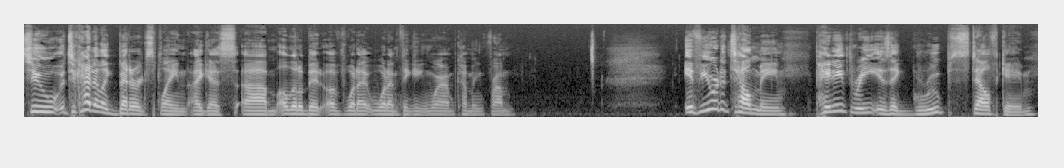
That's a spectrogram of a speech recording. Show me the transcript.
to to kind of like better explain, I guess, um, a little bit of what I what I'm thinking, where I'm coming from. If you were to tell me Payday 3 is a group stealth game,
